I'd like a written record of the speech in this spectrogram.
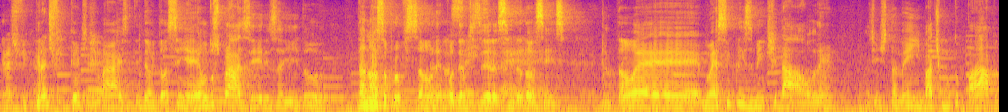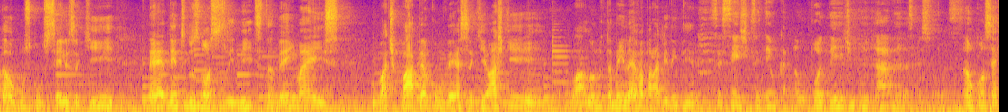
Gratificante. gratificante É. demais, entendeu? Então assim, é um dos prazeres aí do, da nossa profissão, Da né? Podemos docência, dizer assim, é. da docência. Então é, é- não é simplesmente dar aula, né? A gente também bate muito papo, dá alguns conselhos aqui, né? Dentro dos nossos limites também, mas o bate-papo e a conversa aqui, eu acho que o aluno também leva para a vida inteira. Você sente que você tem o poder de mudar a vida das pessoas. Não, com, cer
